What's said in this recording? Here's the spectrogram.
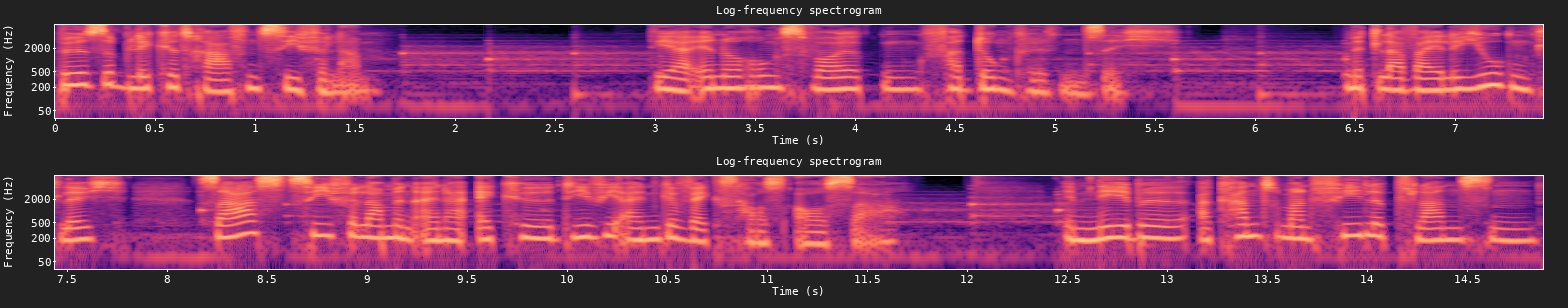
Böse Blicke trafen Ziefelam. Die Erinnerungswolken verdunkelten sich. Mittlerweile jugendlich, saß Ziefelam in einer Ecke, die wie ein Gewächshaus aussah. Im Nebel erkannte man viele Pflanzen,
